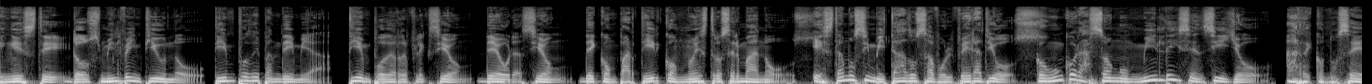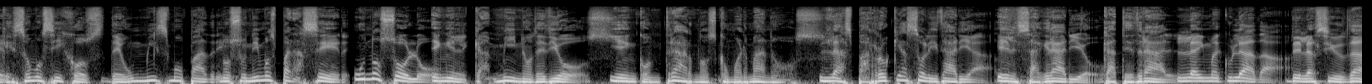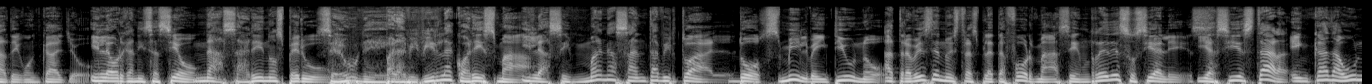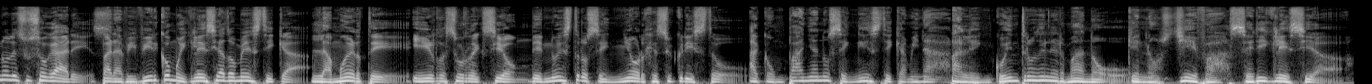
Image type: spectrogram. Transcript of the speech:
En este 2021, tiempo de pandemia, tiempo de reflexión, de oración, de compartir con nuestros hermanos, estamos invitados a volver a Dios con un corazón humilde y sencillo, a reconocer que somos hijos de un mismo Padre. Nos unimos para ser uno solo en el camino de Dios y encontrarnos como hermanos. Las parroquias Solidaria, el Sagrario, Catedral, la Inmaculada de la ciudad de Huancayo y la organización Nazarenos Perú se unen para vivir la cuaresma y la Semana Santa Virtual 2021 a través de nuestras plataformas en redes sociales y así estar en cada uno de sus hogares para vivir como iglesia doméstica la muerte y resurrección de nuestro Señor Jesucristo. Acompáñanos en este caminar al encuentro del hermano que nos lleva a ser iglesia.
